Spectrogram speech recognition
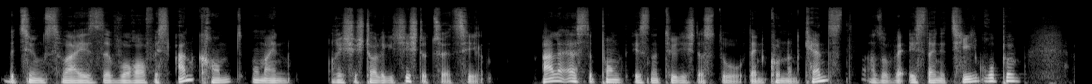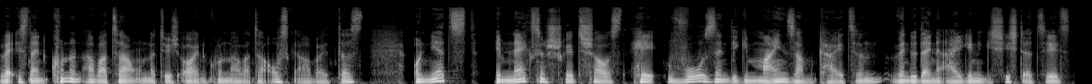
beziehungsweise worauf es ankommt, um ein richtig tolle Geschichte zu erzählen. Allererster Punkt ist natürlich, dass du deinen Kunden kennst. Also wer ist deine Zielgruppe? Wer ist dein Kundenavatar und natürlich auch einen Kundenavatar ausgearbeitet hast. Und jetzt im nächsten Schritt schaust, hey, wo sind die Gemeinsamkeiten, wenn du deine eigene Geschichte erzählst,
